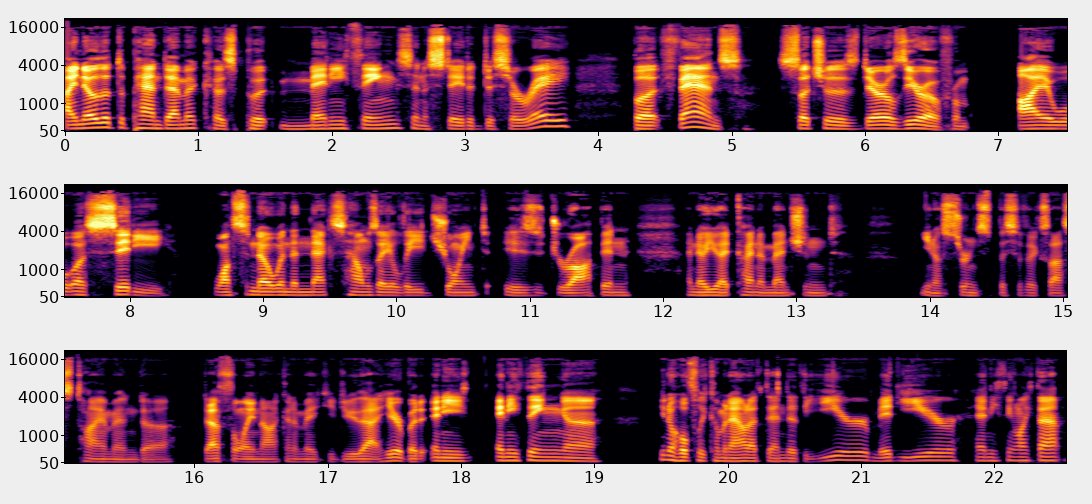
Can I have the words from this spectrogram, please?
i know that the pandemic has put many things in a state of disarray but fans such as daryl zero from iowa city wants to know when the next Helms Alee joint is dropping. I know you had kind of mentioned you know certain specifics last time and uh definitely not going to make you do that here but any anything uh you know hopefully coming out at the end of the year mid-year anything like that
